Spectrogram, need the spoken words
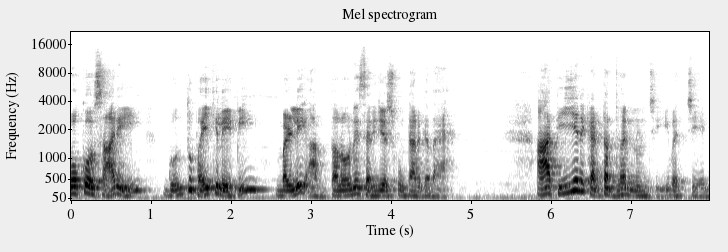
ఒక్కోసారి గొంతు పైకి లేపి మళ్ళీ అంతలోనే సరి చేసుకుంటారు కదా. ఆ తీయని కంఠధ్వని నుంచి వచ్చే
